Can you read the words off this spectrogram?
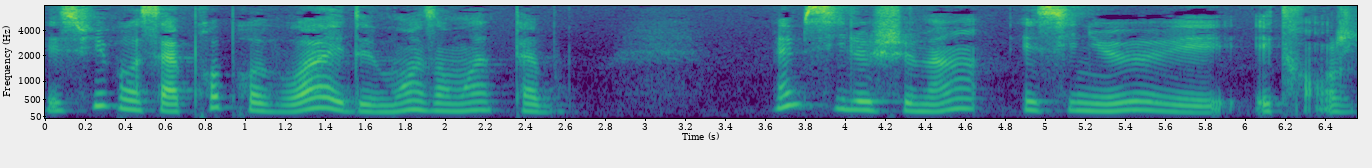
et suivre sa propre voie est de moins en moins tabou. Même si le chemin est sinueux et étrange.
